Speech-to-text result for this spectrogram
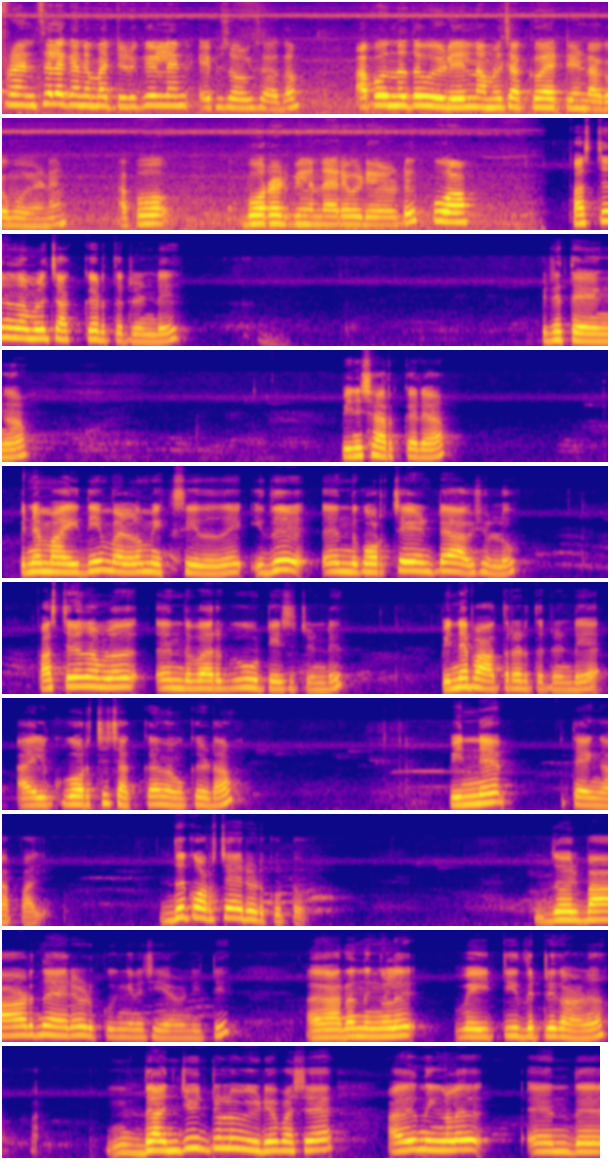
ഫ്രണ്ട്സിലൊക്കെ തന്നെ മറ്റൊരു കിള്ളൻ എപ്പിസോഡ് സ്വാഗതം അപ്പോൾ ഇന്നത്തെ വീഡിയോയിൽ നമ്മൾ ചക്ക വരട്ടി ഉണ്ടാക്കാൻ പോവുകയാണ്. അപ്പോൾ ബോറടിപ്പിക്കുന്ന നേരെ വീഡിയോയിലോട്ട് പോവാം. ഫസ്റ്റിന് നമ്മൾ ചക്ക എടുത്തിട്ടുണ്ട്. പിന്നെ തേങ്ങ. പിന്നെ ശർക്കര. പിന്നെ മൈദയും വെള്ളം മിക്സ് ചെയ്തത്. ഇത് എന്ത് കുറച്ച് കഴിഞ്ഞിട്ടേ ആവശ്യമുള്ളൂ. ഫസ്റ്റിന് നമ്മൾ എന്ത് വറുക് കൂട്ടി വെച്ചിട്ടുണ്ട്. പിന്നെ പാത്രം എടുത്തിട്ടുണ്ട്. അതിൽ കുറച്ച് ചക്ക നമുക്ക് ഇടാം. പിന്നെ തേങ്ങാപ്പാൽ. ഇത് കുറച്ച് നേരം എടുക്കും കേട്ടോ ഇത് ഒരുപാട് നേരം എടുക്കും ഇങ്ങനെ ചെയ്യാൻ വേണ്ടിയിട്ട്. അത് കാരണം നിങ്ങൾ വെയിറ്റ് ചെയ്തിട്ട് കാണുക. ഇത് അഞ്ച് മിനിറ്റുള്ള വീഡിയോ പക്ഷേ അത് നിങ്ങൾ എന്ത്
